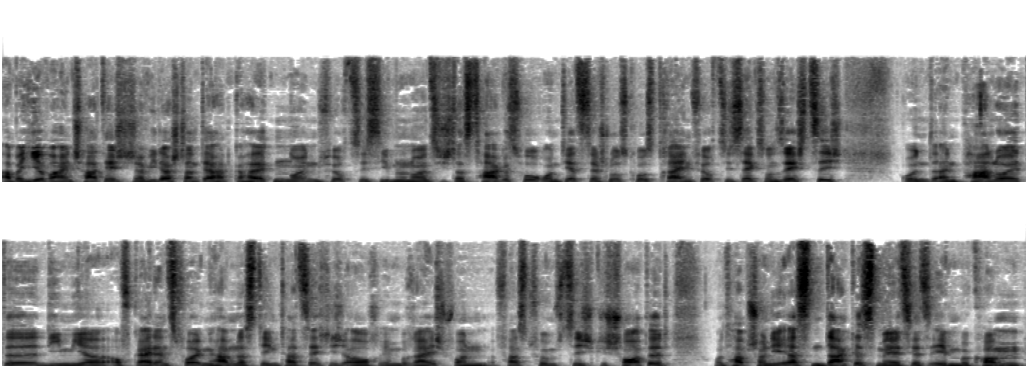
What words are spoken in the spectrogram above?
Aber hier war ein charttechnischer Widerstand, der hat gehalten, 49,97 das Tageshoch und jetzt der Schlusskurs 43,66. Und ein paar Leute, die mir auf Guidance folgen, haben das Ding tatsächlich auch im Bereich von fast 50 geschortet und habe schon die ersten Dankesmails jetzt eben bekommen.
